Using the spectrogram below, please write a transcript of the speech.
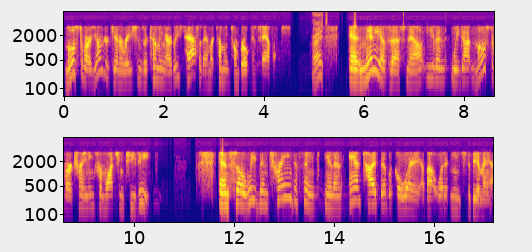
Most of our younger generations are coming, or at least half of them are coming from broken families. Right. And many of us now, even we got most of our training from watching TV. And so we've been trained to think in an anti biblical way about what it means to be a man,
